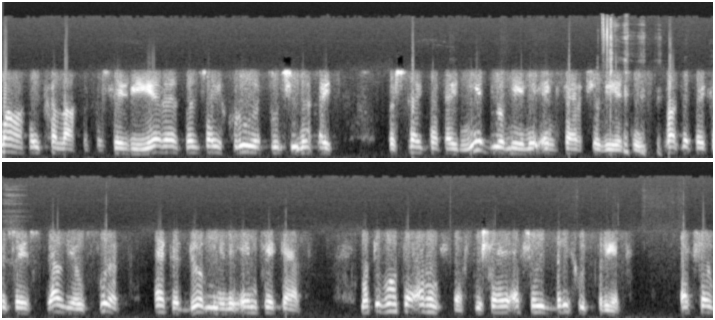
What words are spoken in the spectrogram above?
maag uitgelag en gesê die Here het sy groot voorsienigheid besluit dat hy nie dominee in die NV kerk sou wees nie. Wat het hy gesê stel jou voor ek het dominee in die NG Kerk. Maar toe word hy ernstig. Toe sê ek sou drie goed preek. Ek sou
